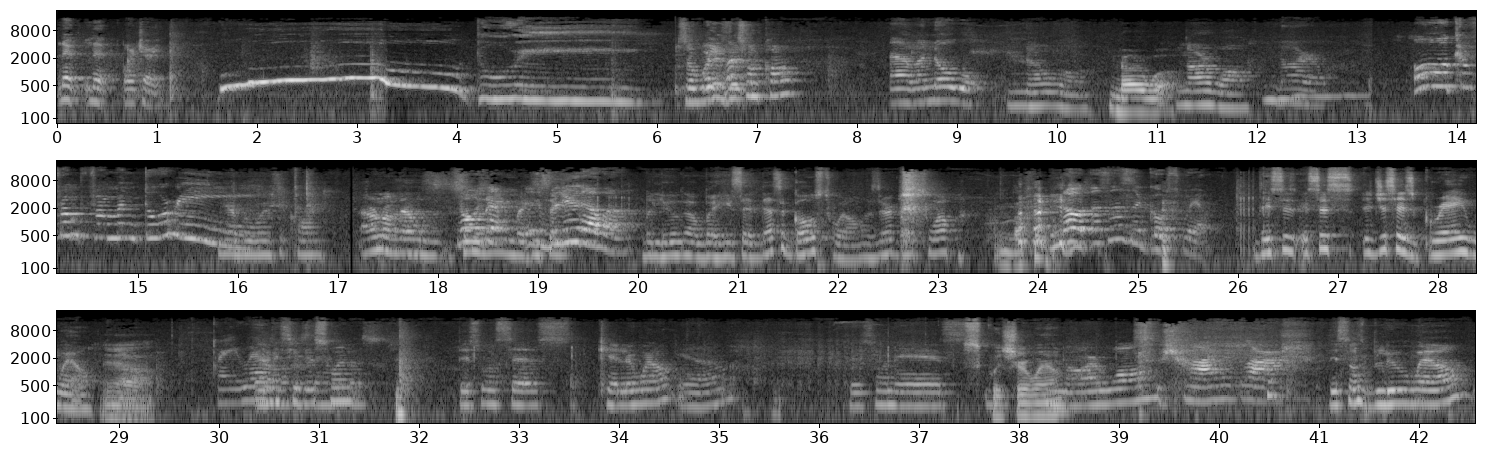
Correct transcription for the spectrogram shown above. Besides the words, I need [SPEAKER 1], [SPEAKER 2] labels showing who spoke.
[SPEAKER 1] Look, look, I'll show you. Ooh, Dory.
[SPEAKER 2] So what is this one called?
[SPEAKER 1] Um, a narwhal.
[SPEAKER 2] Narwhal.
[SPEAKER 3] Narwhal.
[SPEAKER 2] Narwhal.
[SPEAKER 1] Narwhal. Oh, come from from a Dory.
[SPEAKER 2] Yeah, but what is it called? I don't know if that was
[SPEAKER 1] No,
[SPEAKER 2] some
[SPEAKER 1] it's
[SPEAKER 2] name,
[SPEAKER 1] a,
[SPEAKER 2] but he
[SPEAKER 1] it's a
[SPEAKER 2] said
[SPEAKER 1] beluga.
[SPEAKER 2] beluga. But he said that's a ghost whale. Is there a ghost whale?
[SPEAKER 3] No.
[SPEAKER 1] No, this is a ghost whale.
[SPEAKER 2] This is it says it just says gray whale.
[SPEAKER 4] Yeah.
[SPEAKER 1] Gray
[SPEAKER 2] Let me see this one. This one says killer whale. Yeah. This one is
[SPEAKER 4] Squisher whale.
[SPEAKER 2] narwhal.
[SPEAKER 1] Narwhal.
[SPEAKER 2] This one's blue whale.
